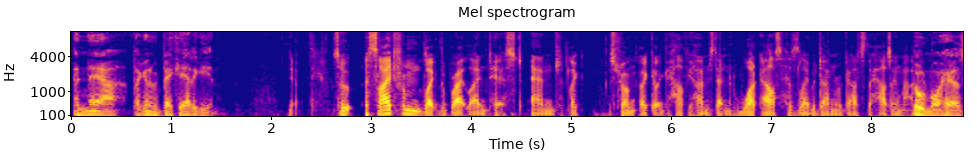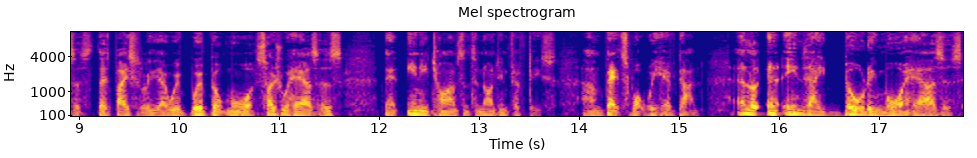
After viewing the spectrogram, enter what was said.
and now they're going to be back out again. Yeah. So aside from like the bright line test and like strong like like healthy home standard, what else has Labor done in regards to the housing market? Build more houses. That's basically, you know, we've, we've built more social houses than any time since the 1950s. Um, that's what we have done. And look, at the end of the day, building more houses.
